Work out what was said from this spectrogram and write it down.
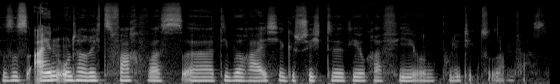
das ist ein Unterrichtsfach, was äh, die Bereiche Geschichte, Geografie und Politik zusammenfasst.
